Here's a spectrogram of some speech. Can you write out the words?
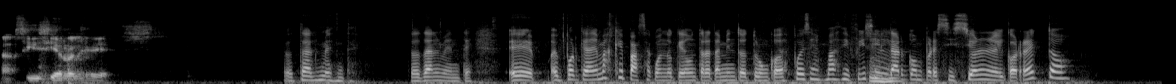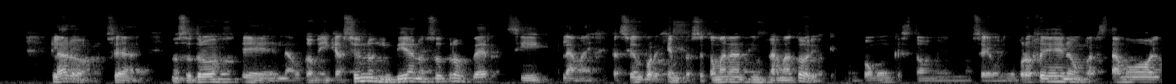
así cierro la idea. Totalmente. Totalmente. Eh, porque además, ¿qué pasa cuando queda un tratamiento trunco? ¿Después es más difícil dar con precisión en el correcto? Claro, o sea, nosotros, eh, la automedicación nos impide a nosotros ver si la manifestación, por ejemplo, se toman antiinflamatorios, que es muy común que se tomen, no sé, un ibuprofeno, un paracetamol,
